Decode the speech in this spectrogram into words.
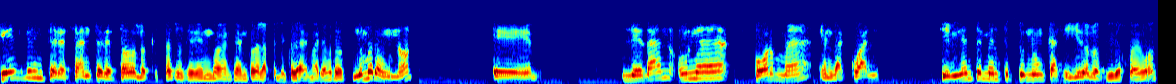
¿Qué es lo interesante de todo lo que está sucediendo dentro de la película de Mario Bros? Número uno, eh, le dan una forma en la cual, si evidentemente tú nunca has seguido los videojuegos,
